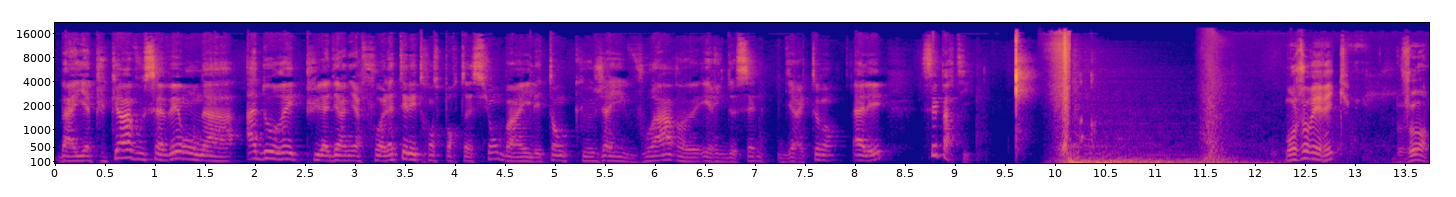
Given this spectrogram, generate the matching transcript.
Bah, il n'y a plus qu'à, vous savez, on a adoré depuis la dernière fois la télétransportation. Ben, il est temps que j'aille voir euh, Eric de Seine directement. Allez, c'est parti. Bonjour Eric. Bonjour.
